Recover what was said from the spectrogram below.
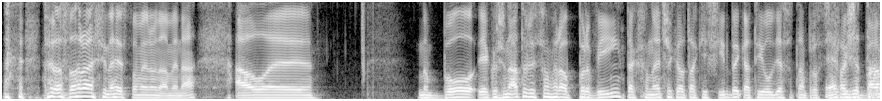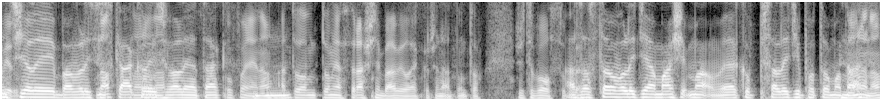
teraz normálne si nespomenú na mená, ale no bol, akože na to, že som hral prvý, tak som nečakal taký feedback a tí ľudia sa tam proste Jakože fakt bavili. tančili, bavili se, No, skákali, no, no. řvali a tak. Úplne, no. Mm. A to, to mňa strašne bavilo, akože na tomto. Že to bolo super. A zastavovali tě a máš, má, jako psali ti potom a No, tak? no, no.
